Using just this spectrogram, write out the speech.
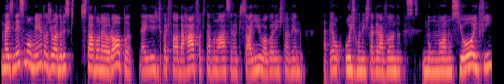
Mas nesse momento, as jogadoras que estavam na Europa, aí a gente pode falar da Rafa, que estava no Arsenal, que saiu, agora a gente está vendo, até hoje, quando a gente está gravando, não, não anunciou, enfim.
